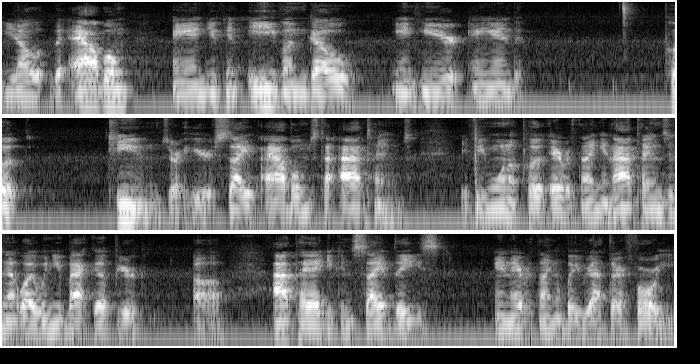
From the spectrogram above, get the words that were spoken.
you know the album and you can even go in here and put tunes right here. Save albums to iTunes. If you want to put everything in iTunes and that way when you back up your uh, iPad you can save these and everything will be right there for you.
